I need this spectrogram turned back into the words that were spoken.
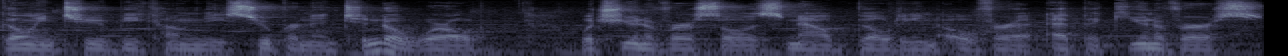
going to become the Super Nintendo world, which Universal is now building over at Epic Universe.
